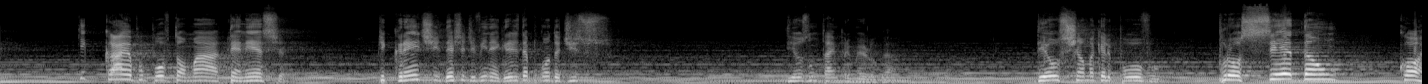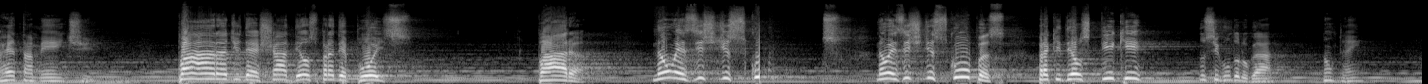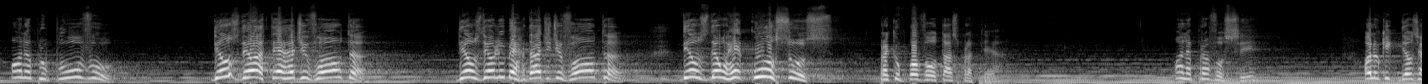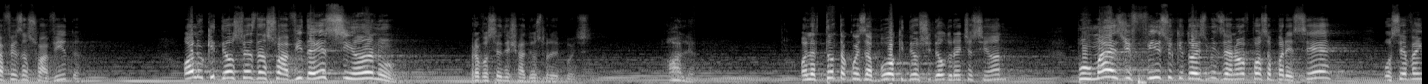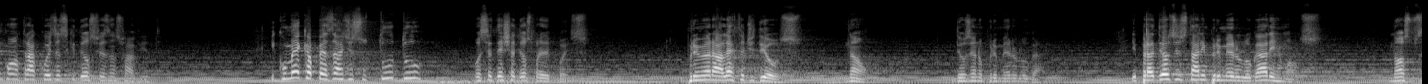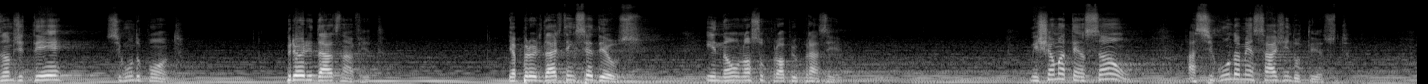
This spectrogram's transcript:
Que caia para o povo tomar tenência. Que crente deixa de vir na igreja até por conta disso. Deus não está em primeiro lugar. Deus chama aquele povo, procedam corretamente. Para de deixar Deus para depois. Para. Não existe desculpas. Não existe desculpas para que Deus fique no segundo lugar. Não tem. Olha para o povo. Deus deu a terra de volta. Deus deu liberdade de volta. Deus deu recursos para que o povo voltasse para a terra. Olha para você. Olha o que Deus já fez na sua vida. Olha o que Deus fez na sua vida esse ano para você deixar Deus para depois. Olha. Olha tanta coisa boa que Deus te deu durante esse ano. Por mais difícil que 2019 possa parecer, você vai encontrar coisas que Deus fez na sua vida. E como é que apesar disso tudo, você deixa Deus para depois? O primeiro alerta de Deus: não. Deus é no primeiro lugar. E para Deus estar em primeiro lugar, irmãos, nós precisamos de ter, segundo ponto, prioridades na vida. E a prioridade tem que ser Deus e não o nosso próprio prazer. Me chama a atenção a segunda mensagem do texto.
